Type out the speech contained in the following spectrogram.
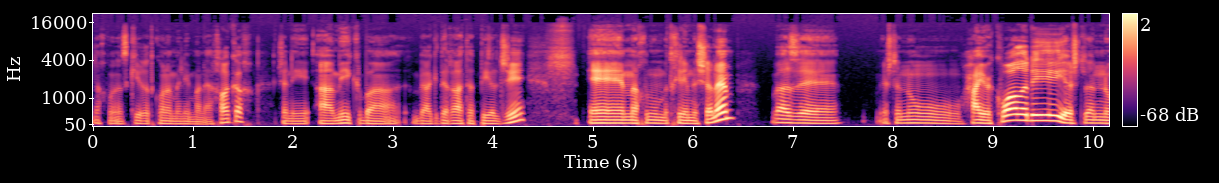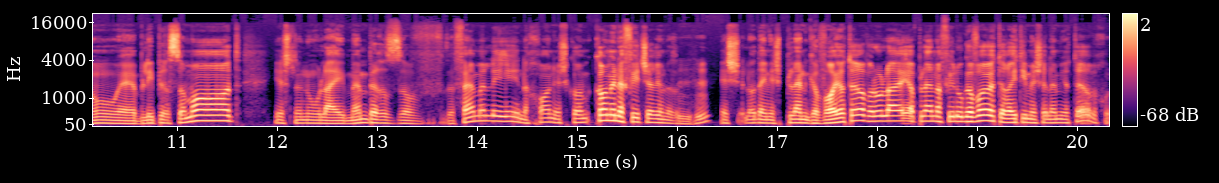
אנחנו נזכיר את כל המילים עליה אחר כך, כשאני אעמיק בהגדרת ה-PLG. אה, אנחנו מתחילים לשלם, ואז אה, יש לנו higher quality, יש לנו אה, בלי פרסומות, יש לנו אולי members of the family, נכון? יש כל, כל מיני פיצ'רים לזה. מהמם. יש, לא יודע אם יש פלן גבוה יותר, אבל אולי הפלן אפילו גבוה יותר, הייתי משלם יותר וכו'.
